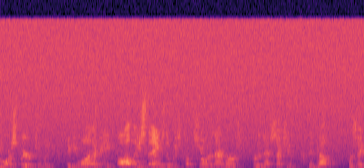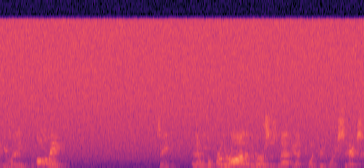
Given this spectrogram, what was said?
mature spiritually, if you want to be all these things that we showed in that verse or in that section, then come forsake your money and follow me. See, and then we go further on in the verses, Matthew 9, 23 and 26.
